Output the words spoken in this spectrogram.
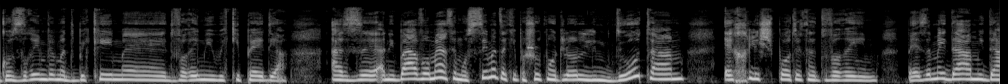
גוזרים ומדביקים אה, דברים מוויקיפדיה. אז אה, אני באה ואומרת, הם עושים את זה כי פשוט מאוד לא לימדו אותם איך לשפוט את הדברים, באיזה מידע המידע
